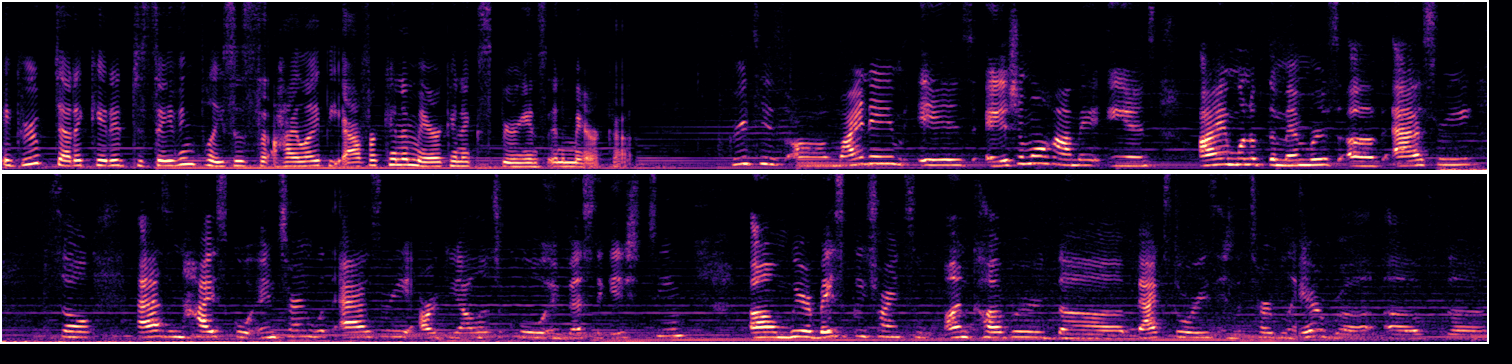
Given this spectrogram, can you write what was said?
a group dedicated to saving places that highlight the African American experience in America. Greetings all. My name is Asia Mohammed and I am one of the members of ASRI. So as an high school intern with ASRI Archaeological Investigation Team, um, we are basically trying to uncover the backstories in the turbulent era of the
